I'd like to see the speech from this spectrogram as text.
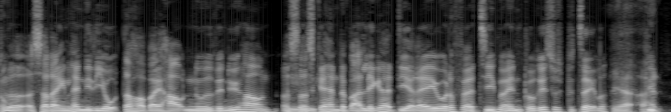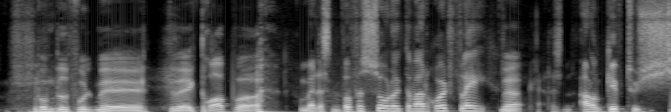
Du ved, og så er der en eller anden idiot, der hopper i havnen ude ved Nyhavn, og så skal han da bare ligge og have diarré i 48 timer inde på Rigshospitalet. Ja, og han, Pumpet fuld med, det ved jeg ikke, drop og... og man er sådan, hvorfor så du ikke, der var et rødt flag? Ja. Jeg er sådan, I don't give to shit,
